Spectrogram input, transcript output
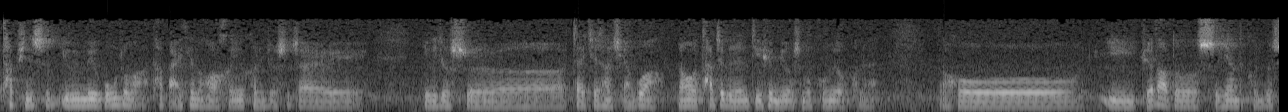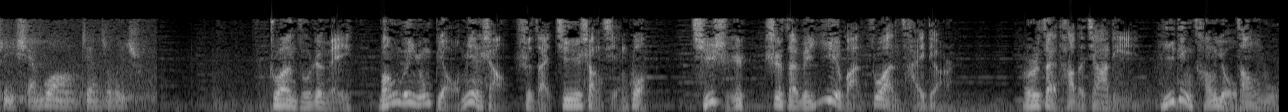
他平时因为没有工作嘛，他白天的话很有可能就是在一个就是在街上闲逛，然后他这个人的确没有什么朋友可能，然后以绝大多数时间可能都是以闲逛这样子为主。专案组认为，王文勇表面上是在街上闲逛。其实是在为夜晚作案踩点儿，而在他的家里一定藏有赃物。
